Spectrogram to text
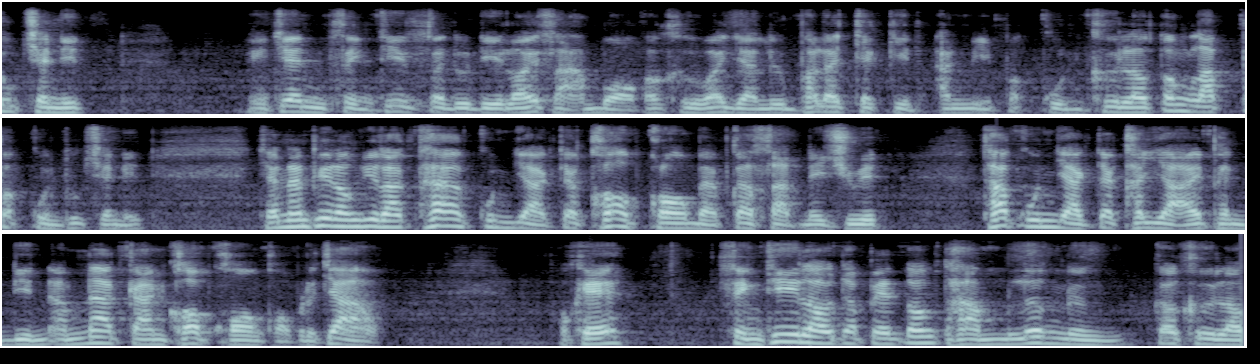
ทุกชนิด อย่างเช่น สิ่งที่สดุดีร้อยสามบอกก็คือว่าอย่าลืมพระราชกิจอันมีพระคุณคือเราต้องรับพระคุณทุกชนิด ฉะนั้นพี่น้องที่รักถ้าคุณอยากจะครอบครองแบบกษัตริย์ในชีวิต ถ้าคุณอยากจะขยายแผ่นดินอำนาจการครอบครองของพระเจ้า โอเค สิ่งที่เราจะเป็นต้องทำเรื่องหนึ่งก็คือเรา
